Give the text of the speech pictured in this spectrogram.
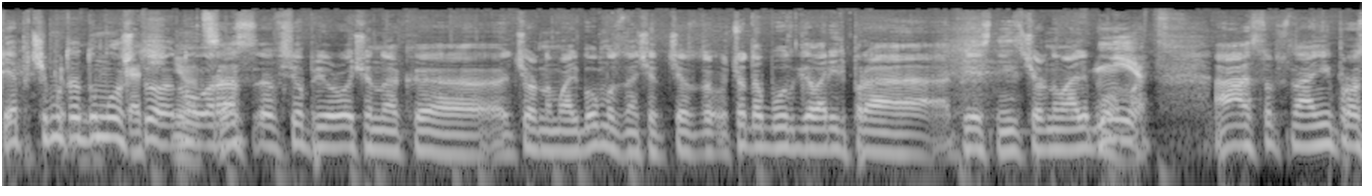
Я почему-то думал, что ну, раз все приурочено к э, черному альбому, значит, что- что-то будут говорить про песни из черного альбома. Нет. А, собственно, они просто,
